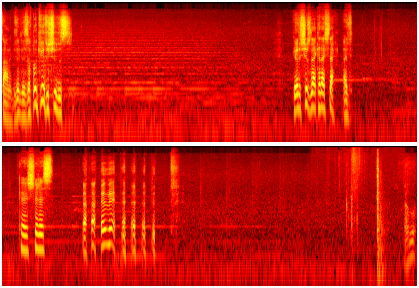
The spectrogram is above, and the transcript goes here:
Tanrı bilir ne zaman görüşürüz. Görüşürüz arkadaşlar. Hadi. Görüşürüz. Evet. Ya bu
